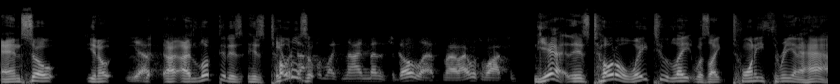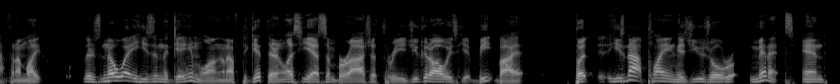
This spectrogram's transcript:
and so you know, Yep. I, I looked at his his He was totals. like nine minutes ago last night. I was watching. Yeah, his total way too late was like 23 and a half. And I'm like, there's no way he's in the game long enough to get there unless he has some barrage of threes. You could always get beat by it. But he's not playing his usual r- minutes. And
